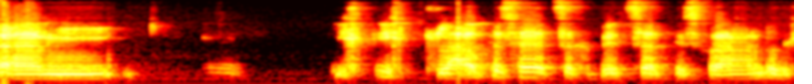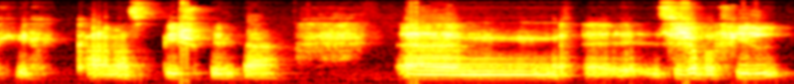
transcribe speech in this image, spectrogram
Ähm, ich, ich glaube, es hat sich ein bisschen etwas verändert. Ich, kann als Beispiel geben. Ähm, es ist aber viel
